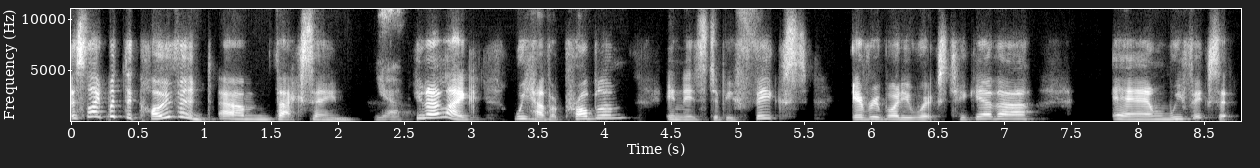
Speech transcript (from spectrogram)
It's like with the COVID um, vaccine. Yeah. You know, like we have a problem, it needs to be fixed. Everybody works together, and we fix it.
